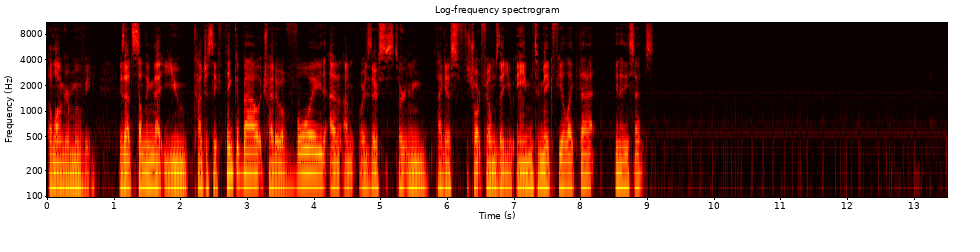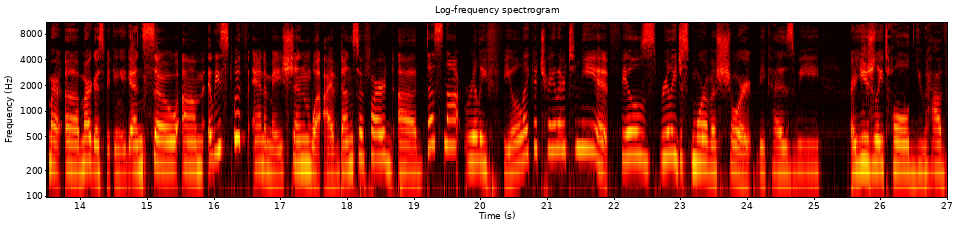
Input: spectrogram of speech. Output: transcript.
a longer movie. Is that something that you consciously think about, try to avoid, or is there certain, I guess, short films that you aim to make feel like that in any sense? Mar- uh, Margot speaking again. So, um, at least with animation, what I've done so far uh, does not really feel like a trailer to me. It feels really just more of a short because we are usually told you have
